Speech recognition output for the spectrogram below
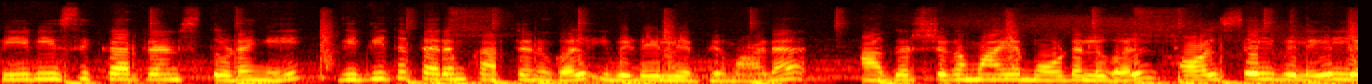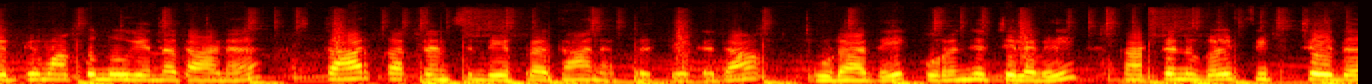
P V C curtains തുടങ്ങി വിവിധ തരം കർട്ടനുകൾ ഇവിടെ ലഭ്യമാണ്. ആകർഷകമായ മോഡലുകൾ ഹോൾസെയിൽ വിലയിൽ ലഭ്യമാക്കുന്നു എന്നതാണ് സ്റ്റാർ കർട്ടൻസിന്റെ പ്രധാന പ്രത്യേകത. കൂടാതെ കുറഞ്ഞ ചിലവിൽ കർട്ടനുകൾ ഫിറ്റ് ചെയ്ത്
